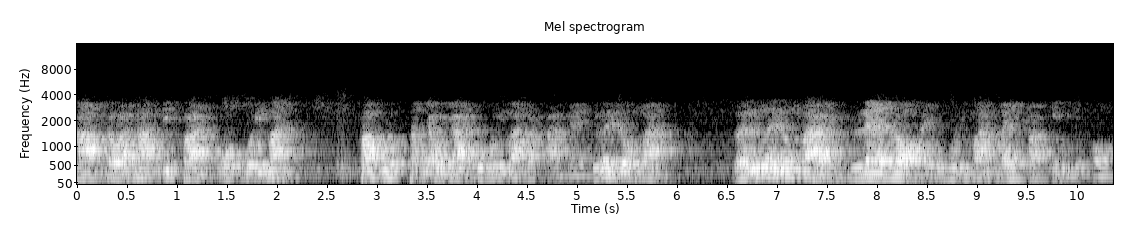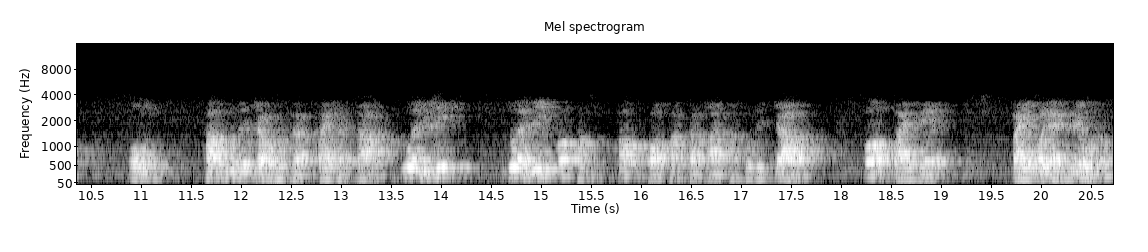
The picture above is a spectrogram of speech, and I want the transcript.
หามสวรรค์ห้ามนิพพานองค์บริมันพระพุทธเจ้าญาติองค์บริมันมาขาดแม่เลื่อยลงมาเลื่อยลงมาแลนหล่อให้องค์บริมันในพระนิ้วเดียวพอองค์พระพุทธเจ้าพิ่งกลับไปตัดสาด้วยฤทธิ์ด้วยฤทธิ์เพราะของเพราะของพระสัมมาสัมพุทธเจ้า ก็ไปแบบไปว่าแรงเร็วหรอก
